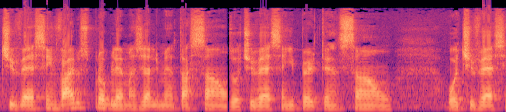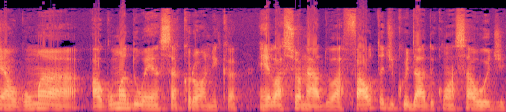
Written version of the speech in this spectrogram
tivessem vários problemas de alimentação, ou tivessem hipertensão, ou tivessem alguma, alguma doença crônica relacionada à falta de cuidado com a saúde,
